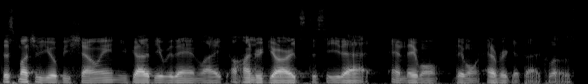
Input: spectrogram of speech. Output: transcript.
this much of you will be showing. You've got to be within like hundred yards to see that, and they won't they won't ever get that close.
